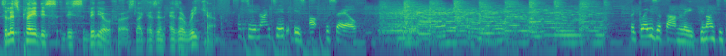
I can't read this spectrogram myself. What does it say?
So let's play this this video first, like as an as a recap. Manchester United is up for sale. The Glazer family, United's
